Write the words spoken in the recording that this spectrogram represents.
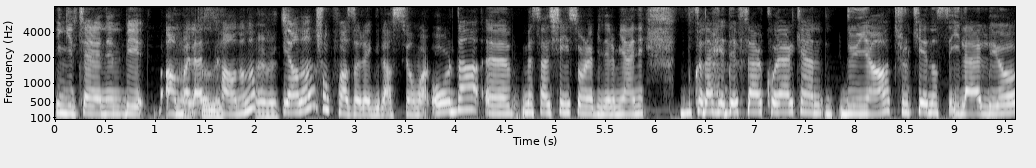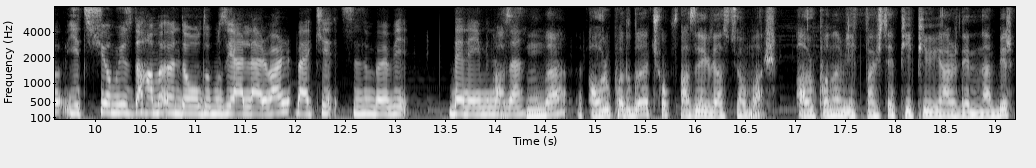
İngiltere'nin bir ambalaj Evet, kanunu. Evet. Bir yandan çok fazla regülasyon var. Orada e, mesela şeyi sorabilirim yani bu kadar hedefler koyarken dünya, Türkiye nasıl ilerliyor? Yetişiyor muyuz? Daha mı önde olduğumuz yerler var? Belki sizin böyle bir deneyiminizden. Aslında Avrupa'da da çok fazla regülasyon var. Avrupa'nın ilk başta PPR denilen bir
